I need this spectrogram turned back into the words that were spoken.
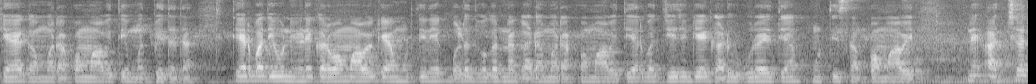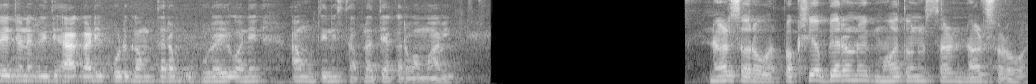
કયા ગામમાં રાખવામાં આવે તે મતભેદ હતા. ત્યારબાદ એવો નિર્ણય કરવામાં આવ્યો કે આ મૂર્તિને એક બળદ વગરના ગાડામાં રાખવામાં આવે. ત્યારબાદ જે જગ્યાએ ગાડું ઊભું રહે ત્યાં મૂર્તિ સ્થાપવામાં આવે. અને આશ્ચર્યજનક રીતે આ ગાડી ખોડગામ તરફ ઊભું રહ્યું અને આ મૂર્તિની સ્થાપના ત્યાં કરવામાં આવી. નળ સરોવર. પક્ષી અભયારણ્યનું એક મહત્વનું સ્થળ નળ સરોવર.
